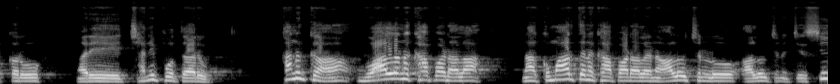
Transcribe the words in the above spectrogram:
ఒక్కరూ మరి చనిపోతారు. కనుక వాళ్ళను కాపాడాలా నా కుమార్తెను కాపాడాలనే ఆలోచనలో ఆలోచన చేసి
